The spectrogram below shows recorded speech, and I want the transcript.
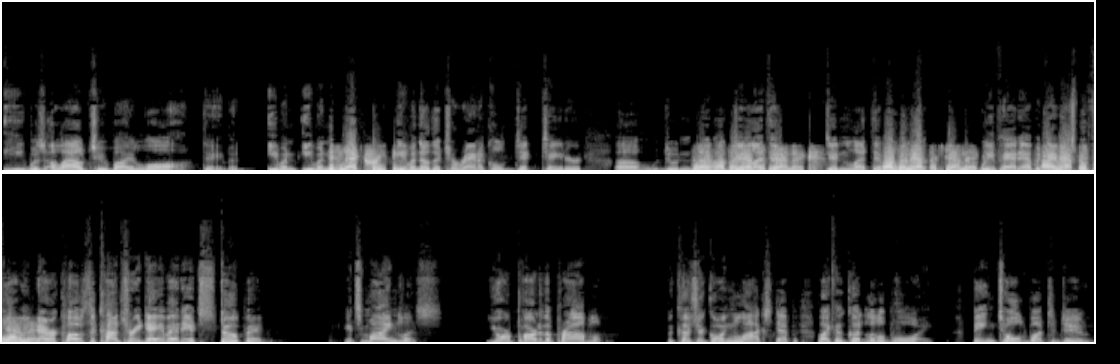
he was allowed to by law, David. Even even isn't that creepy? Even though the tyrannical dictator uh, didn't well, didn't, didn't let them didn't let them of an epidemic. We've had epidemics before. We've never closed the country, David. It's stupid. It's mindless. You're part of the problem because you're going lockstep like a good little boy, being told what to do.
